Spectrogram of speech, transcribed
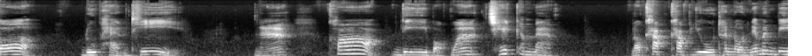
ก็ดูแผนที่นะข้อดีบอกว่า check a map เราขับขับอยู่ถนนเนี่ยมันบี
